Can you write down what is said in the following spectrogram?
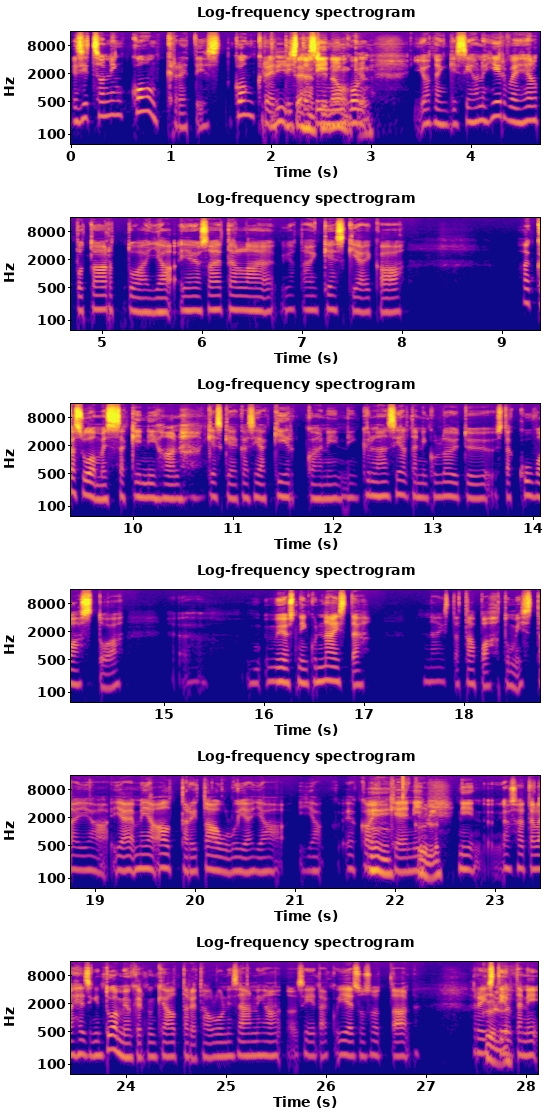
Ja sitten se on niin konkreettista, konkreettista niin, siinä, niin kun jotenkin siihen on hirveän helppo tarttua ja, ja jos ajatellaan jotain keskiaikaa, vaikka Suomessakin ihan keskiaikaisia kirkkoja, niin, niin kyllähän sieltä niin löytyy sitä kuvastoa myös niin näistä – näistä tapahtumista ja, ja meidän alttaritauluja ja, ja, ja kaikkea, mm, niin, niin jos ajatellaan Helsingin tuomionkirkonkin alttaritaulu, niin se on ihan siitä, kun Jeesus ottaa ristiltä, kyllä. niin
